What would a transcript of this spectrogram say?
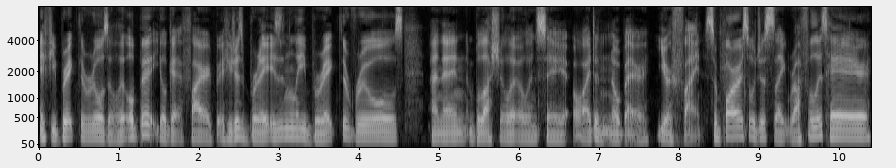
if you break the rules a little bit, you'll get fired. But if you just brazenly break the rules and then blush a little and say, "Oh, I didn't know better," you're fine. So Boris will just like ruffle his hair.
